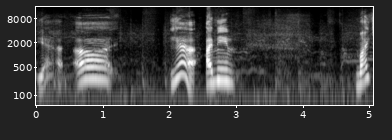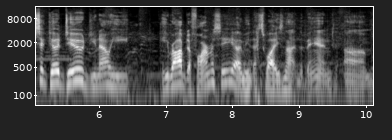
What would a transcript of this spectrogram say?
Yeah. Uh. Yeah. I mean, Mike's a good dude. You know, he he robbed a pharmacy. I mean, that's why he's not in the band. Um.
